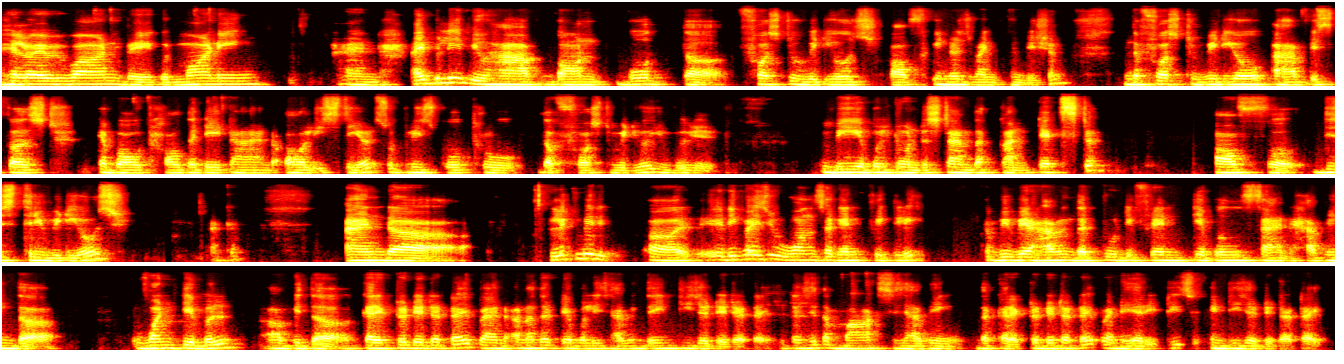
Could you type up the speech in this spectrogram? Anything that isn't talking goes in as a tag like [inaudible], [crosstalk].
Hello, everyone. Very good morning. And I believe you have gone both the first two videos of inner joint condition. In the first video, I have discussed about how the data and all is there. So please go through the first video. You will be able to understand the context of uh, these three videos. Okay. And uh, let me uh, revise you once again quickly we were having the two different tables and having the one table uh, with the character data type and another table is having the integer data type. You can see the marks is having the character data type and here it is integer data type.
